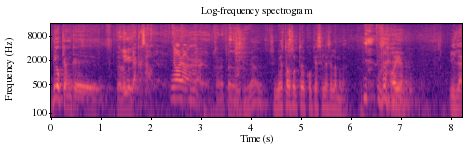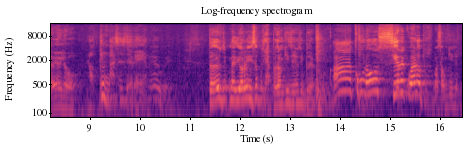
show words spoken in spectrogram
Digo que aunque, yo lo digo ya casado, ya. No, no, no. ya, ya, si hubiera estado soltero, ¿con qué así le hacía la maldad? Oye, y la veo y luego, no te pases de verga, güey. Entonces me dio risa, pues ya pasaron 15 años y empecé, ah, ¿cómo no? Sí recuerdo, pues pasaron 15 años.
